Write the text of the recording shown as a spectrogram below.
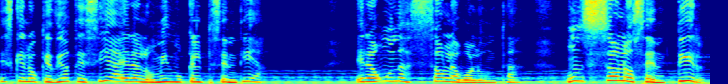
Es que lo que Dios decía era lo mismo que él sentía. Era una sola voluntad, un solo sentir,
